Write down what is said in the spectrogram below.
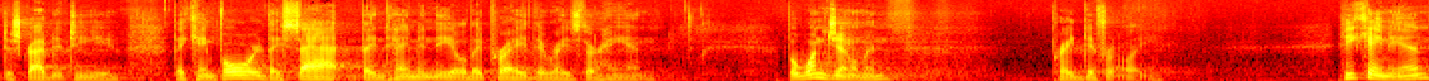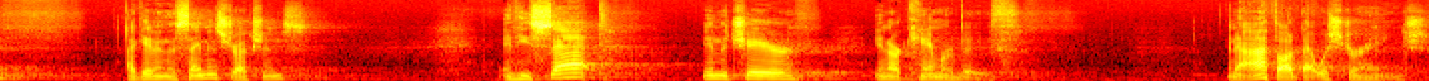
described it to you. They came forward, they sat, they came and kneeled, they prayed, they raised their hand. But one gentleman prayed differently. He came in, I gave him the same instructions, and he sat in the chair in our camera booth. And I thought that was strange.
